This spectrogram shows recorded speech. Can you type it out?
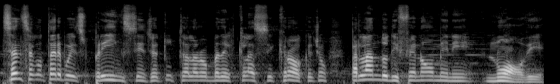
senza contare poi Springsteen, cioè tutta la roba del classic rock, diciamo, parlando di fenomeni nuovi,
